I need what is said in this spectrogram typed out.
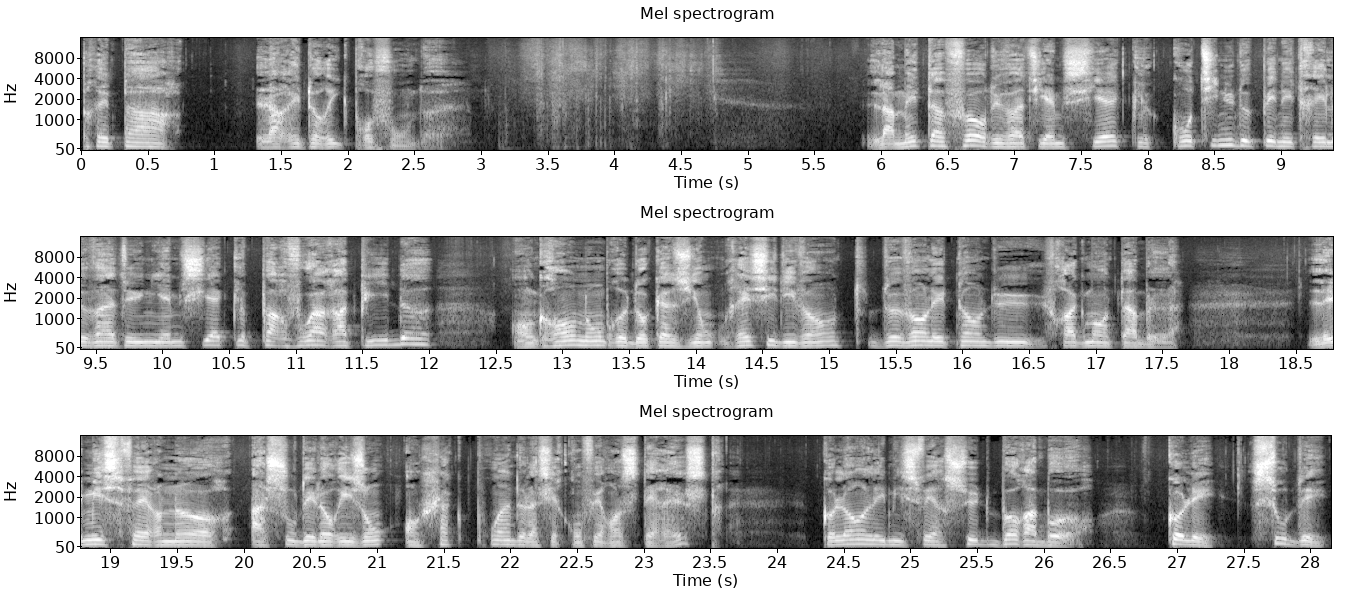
préparent la rhétorique profonde. La métaphore du XXe siècle continue de pénétrer le XXIe siècle par voie rapide, en grand nombre d'occasions récidivantes devant l'étendue fragmentable. L'hémisphère nord a soudé l'horizon en chaque point de la circonférence terrestre, collant l'hémisphère sud bord à bord, collé, soudé,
